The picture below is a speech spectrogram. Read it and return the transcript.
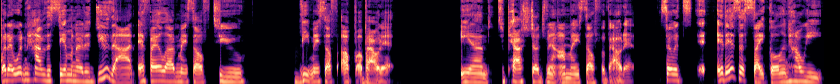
but I wouldn't have the stamina to do that if I allowed myself to beat myself up about it and to pass judgment on myself about it. So it's, it is a cycle and how we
